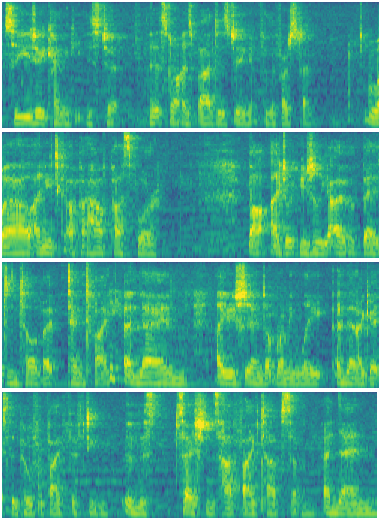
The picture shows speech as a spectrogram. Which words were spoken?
so you do kind of get used to it. It's not as bad as doing it for the first time. Well, I need to get up at half past four. But I don't usually get out of bed until about 10 to 5. and then I usually end up running late and then I get to the pool for 5.15 and the session's half 5 to half 7. And then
